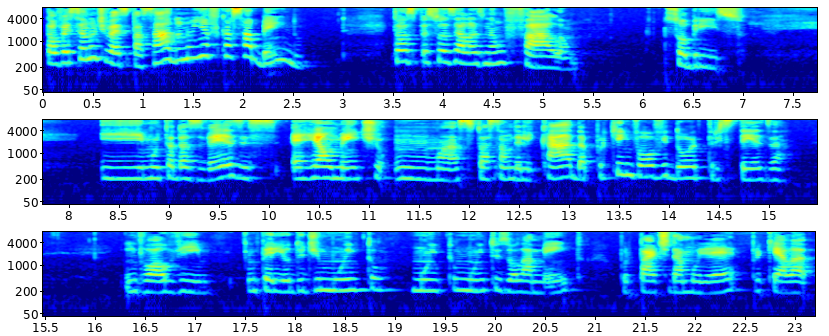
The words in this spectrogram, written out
Talvez se eu não tivesse passado, não ia ficar sabendo. Então as pessoas elas não falam sobre isso. E muitas das vezes é realmente uma situação delicada porque envolve dor, tristeza, envolve um período de muito, muito, muito isolamento por parte da mulher, porque ela,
